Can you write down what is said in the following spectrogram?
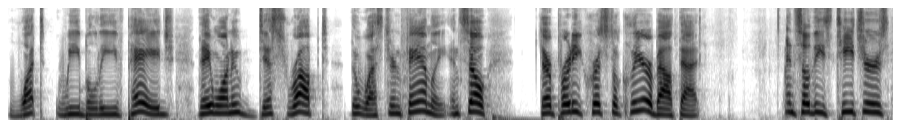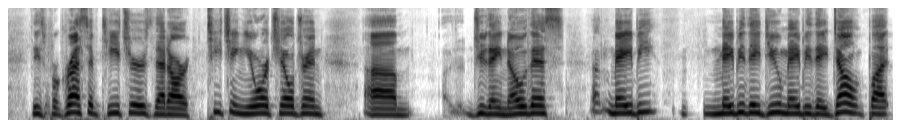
What We Believe page. They want to disrupt the Western family. And so they're pretty crystal clear about that. And so these teachers, these progressive teachers that are teaching your children, um, do they know this? Uh, maybe. Maybe they do, maybe they don't. But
